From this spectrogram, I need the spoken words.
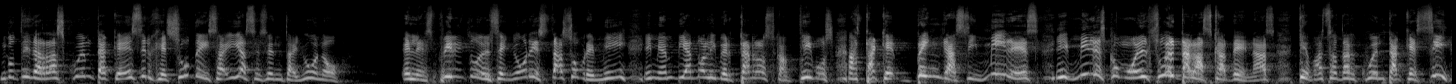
no te darás cuenta que es el Jesús de Isaías 61. El Espíritu del Señor está sobre mí y me ha enviado a libertar a los cautivos. Hasta que vengas y mires y mires como Él suelta las cadenas, te vas a dar cuenta que sí,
